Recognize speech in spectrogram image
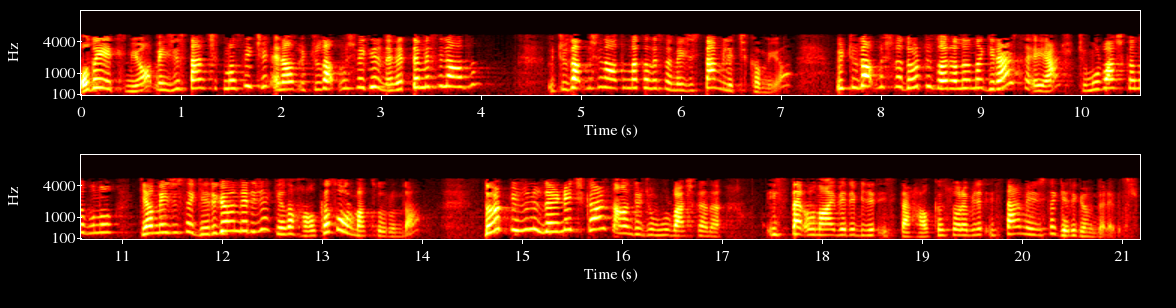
O da yetmiyor. Meclisten çıkması için en az 360 vekilin evet demesi lazım. 360'ın altında kalırsa meclisten bile çıkamıyor. 360 ile 400 aralığına girerse eğer Cumhurbaşkanı bunu ya meclise geri gönderecek ya da halka sormak zorunda. 400'ün üzerine çıkarsa ancak Cumhurbaşkanı ister onay verebilir, ister halka sorabilir, ister meclise geri gönderebilir.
